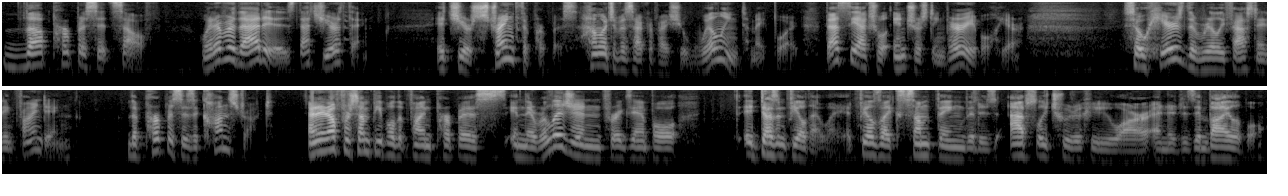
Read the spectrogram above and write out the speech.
the purpose itself. Whatever that is, that's your thing. It's your strength of purpose, how much of a sacrifice you're willing to make for it. That's the actual interesting variable here. So here's the really fascinating finding the purpose is a construct. And I know for some people that find purpose in their religion, for example, it doesn't feel that way. It feels like something that is absolutely true to who you are and it is inviolable.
